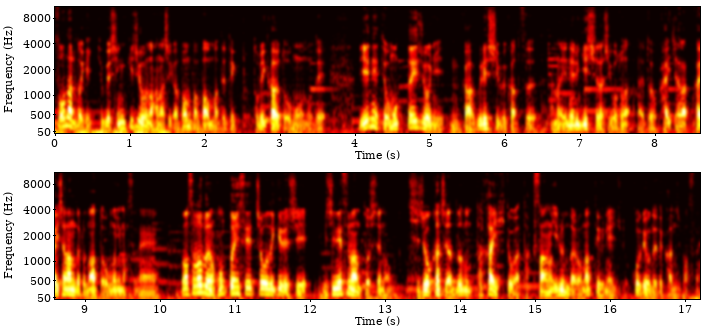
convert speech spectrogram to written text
そうなると結局新規事業の話がバンバンバンバン出て飛び交うと思うので DNA って思った以上になんかアグレッシブかつあのエネルギッシュな仕事えっと会社な会社なんだろうなと思いますね。まあ、その分本当に成長できるしビジネスマンとしての市場価値はどんどん高い人がたくさんいるんだろうなっていうふうにここで読んでて感じますね。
